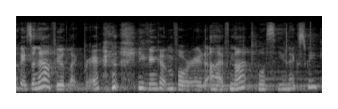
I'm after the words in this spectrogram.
Okay, so now if you would like prayer, you can come forward. Uh, if not, we'll see you next week.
